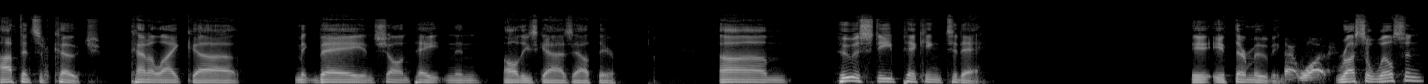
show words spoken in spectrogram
offensive coach, kind of like uh, McVay and Sean Payton and all these guys out there. Um, who is Steve picking today? If they're moving, at what? Russell Wilson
